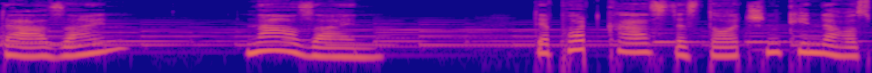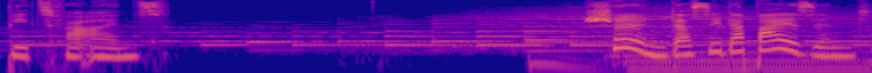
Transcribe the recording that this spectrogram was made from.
Dasein, Nahsein. Der Podcast des Deutschen Kinderhospizvereins. Schön, dass Sie dabei sind.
